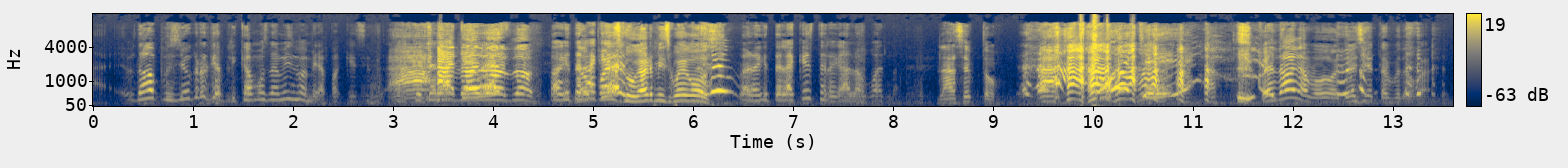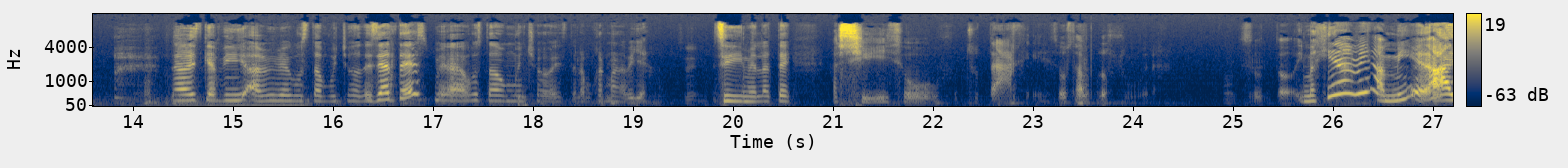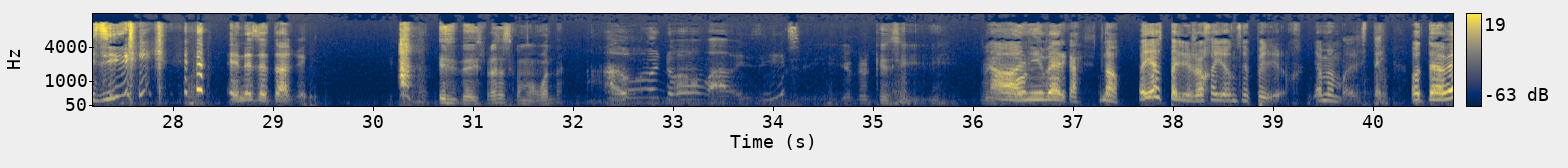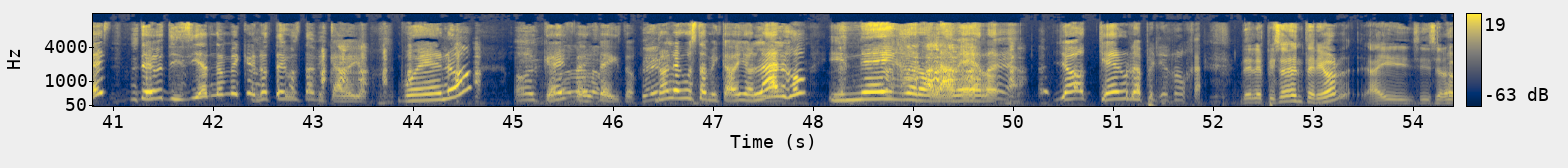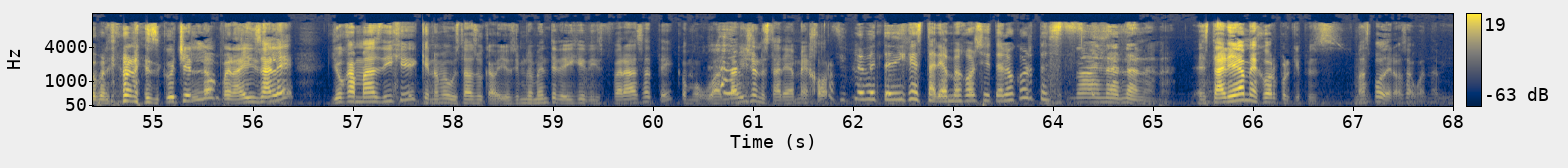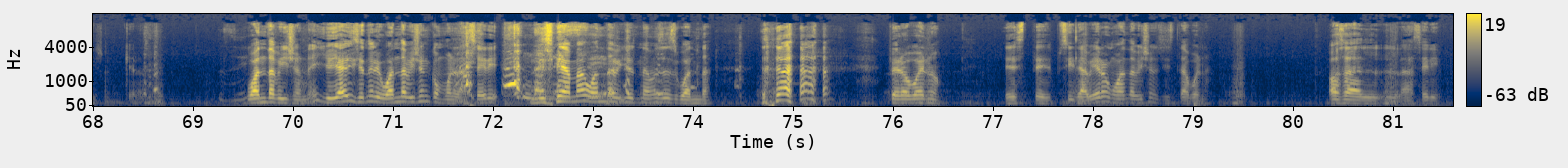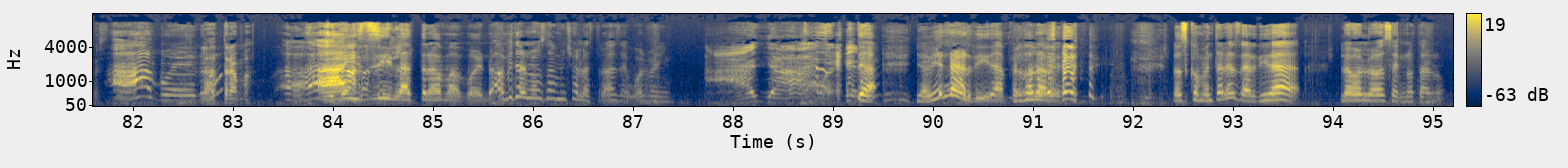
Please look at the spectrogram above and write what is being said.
No, pues yo creo que aplicamos la misma, mira, para que, se, para que Ah, te la no, quedes, no, no. para que te No la puedes quedes, jugar mis juegos. para que te la quedes te regalo Wanda. La acepto. Oye. Perdón, amor. No es cierto, perdón. No, es que a mí, a mí me gusta mucho, desde antes me ha gustado mucho este, La Mujer Maravilla. ¿Sí? Sí, me late así, su, su traje, su sabrosura, su todo. Imagíname a mí, ay, sí, en ese traje. ¿Y si te disfrazas como Wanda? Oh, no, mames, ¿sí? Sí, yo creo que sí. No, Mejor. ni vergas. No, ella es pelirroja, yo no soy pelirroja. Ya me molesté. ¿Otra vez? Te- diciéndome que no te gusta mi cabello. Bueno, ok, No, no, no. perfecto. No le gusta mi cabello largo y negro a la verga. Yo quiero una pelirroja. Del episodio anterior, ahí si se lo perdieron, escúchenlo, pero ahí sale. Yo jamás dije que no me gustaba su cabello, simplemente le dije disfrázate como WandaVision, estaría mejor. Simplemente dije, estaría mejor si te lo cortas. No, no, no, no, no. Estaría mejor porque pues más poderosa WandaVision. quieras. WandaVision, ¿eh? Yo ya diciéndole WandaVision como en la serie. Ni se llama WandaVision, nada más es Wanda. Pero bueno, este, si la vieron WandaVision sí está buena. O sea, la serie, pues. Ah, bueno. La trama. Ay, sí, la trama, bueno. A mí también me gustan mucho las tramas de Wolverine. Ay, ya. Ya, ya bien ardida, perdóname. Los comentarios de ardida luego, luego se notan, ¿no?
